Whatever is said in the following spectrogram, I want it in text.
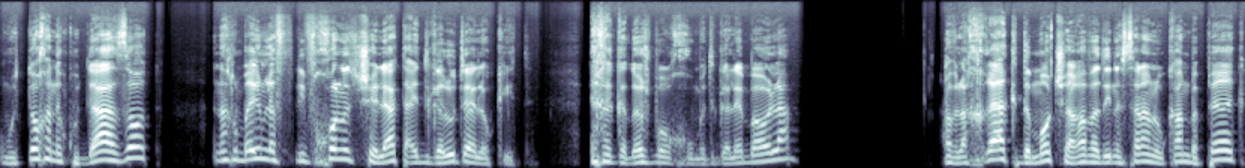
ומתוך הנקודה הזאת, אנחנו באים לבחון את שאלת ההתגלות האלוקית. איך הקדוש ברוך הוא מתגלה בעולם? אבל אחרי ההקדמות שהרב הדין עשה לנו כאן בפרק,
